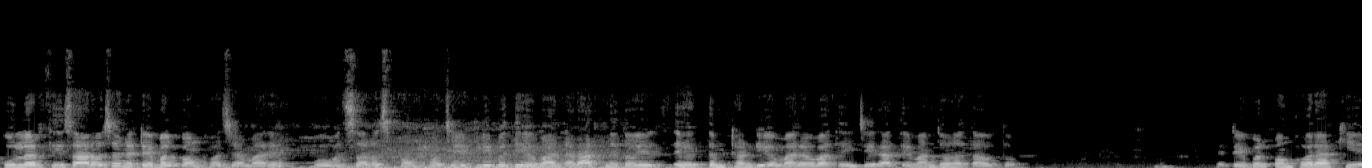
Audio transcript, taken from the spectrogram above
કુલરથી સારો છે ને ટેબલ પંખો છે અમારે. બહુ જ સરસ પંખો છે. એટલી બધી હવા ને રાતને તો એકદમ ઠંડી અમારે હવા થઈ જાય રાતે વાંધો નથી આવતો. ટેબલ પંખો રાખીએ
